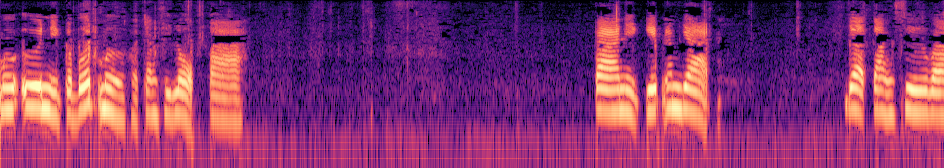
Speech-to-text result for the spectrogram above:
มืออื่นนี่กระเบิดมือค่ะจังสีหลอกปลาปลานี่เก็บน้ำหยาดหยาดต่างซื้อว่า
